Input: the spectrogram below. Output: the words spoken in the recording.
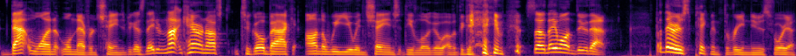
That one will never change because they do not care enough to go back on the Wii U and change the logo of the game. so they won't do that. But there is Pikmin 3 news for you.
